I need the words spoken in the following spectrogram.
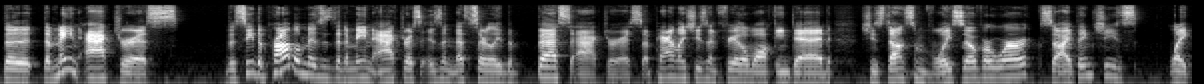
The the main actress, the see the problem is is that the main actress isn't necessarily the best actress. Apparently she's in Fear the Walking Dead. She's done some voiceover work, so I think she's like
